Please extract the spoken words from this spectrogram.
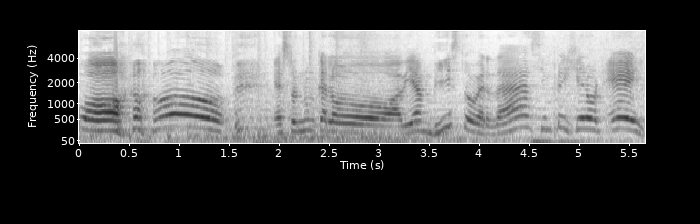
Oh, Esto nunca lo habían visto, ¿verdad? Siempre dijeron, hey,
